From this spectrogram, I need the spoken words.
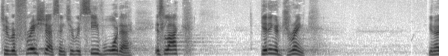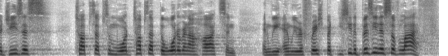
to refresh us and to receive water is like getting a drink. You know, Jesus tops up some water, tops up the water in our hearts and, and, we, and we refresh. But you see, the busyness of life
